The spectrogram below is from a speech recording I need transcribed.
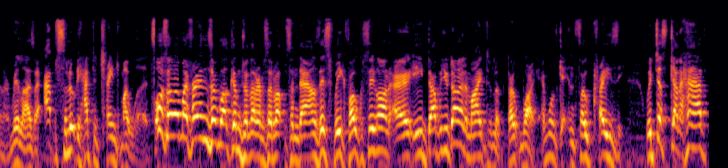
And I realised I absolutely had to change my words. Also, hello, my friends, and welcome to another episode of Ups and Downs. This week, focusing on AEW Dynamite. Look, don't worry, everyone's getting so crazy. We're just gonna have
